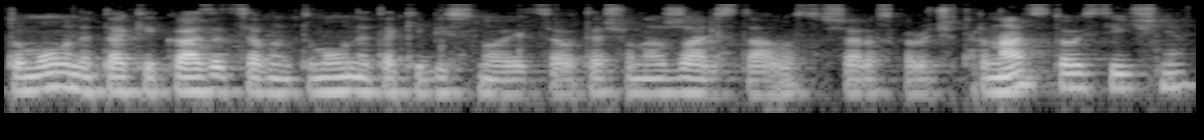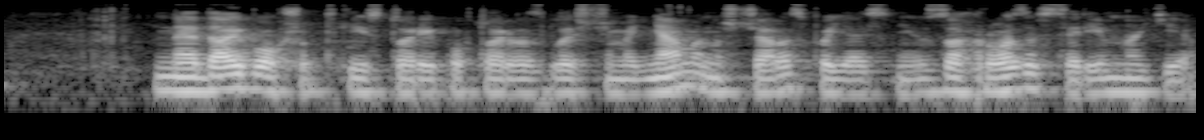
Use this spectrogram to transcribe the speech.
Тому вони так і казаться, тому вони так і біснуються. Те, що, на жаль, сталося, ще раз кажу, 14 січня. Не дай Бог, щоб такі історії повторювалися ближчими днями, але ще раз пояснюю, загрози все рівно є.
